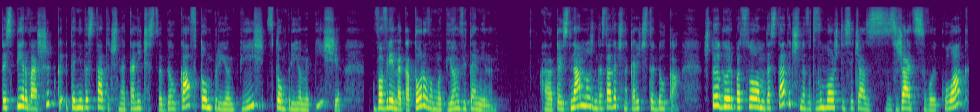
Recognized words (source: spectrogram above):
То есть первая ошибка – это недостаточное количество белка в том, прием пищи, в том приеме пищи, во время которого мы пьем витамины. А, то есть нам нужно достаточное количество белка. Что я говорю под словом достаточно? Вот вы можете сейчас сжать свой кулак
